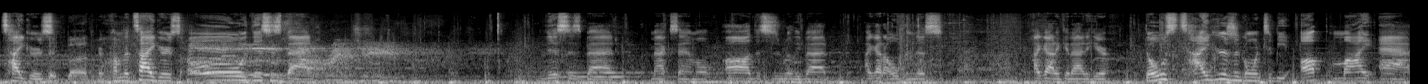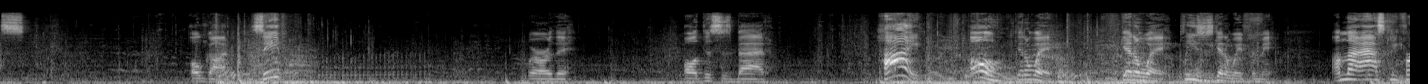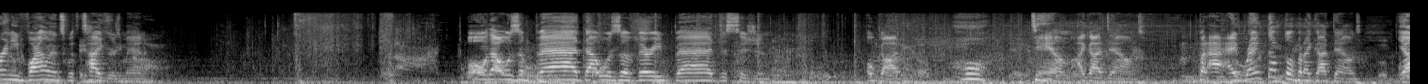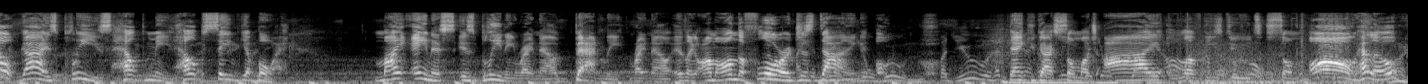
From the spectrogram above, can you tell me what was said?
Tigers. Here come the tigers. Oh, this is bad. This is bad. Max ammo. Ah, this is really bad. I gotta open this. I gotta get out of here. Those tigers are going to be up my ass. Oh god. See? Where are they? Oh, this is bad. Hi! Oh, get away. Get away. Please just get away from me. I'm not asking for any violence with tigers, man. Oh, that was a bad, that was a very bad decision. Oh god. Oh, damn, I got downed. But I, I ranked up though, but I got downs. Yo, guys, please help me. Help save your boy. My anus is bleeding right now, badly right now. It's like I'm on the floor just dying. Oh, thank you guys so much. I love these dudes so much. Oh, hello.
